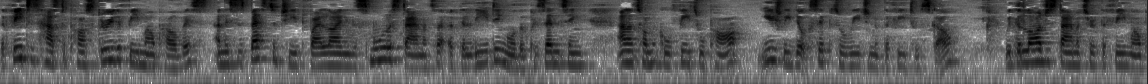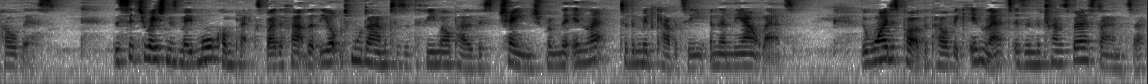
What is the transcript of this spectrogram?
The fetus has to pass through the female pelvis, and this is best achieved by aligning the smallest diameter of the leading or the presenting anatomical fetal part, usually the occipital region of the fetal skull, with the largest diameter of the female pelvis. The situation is made more complex by the fact that the optimal diameters of the female pelvis change from the inlet to the mid cavity and then the outlet. The widest part of the pelvic inlet is in the transverse diameter,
